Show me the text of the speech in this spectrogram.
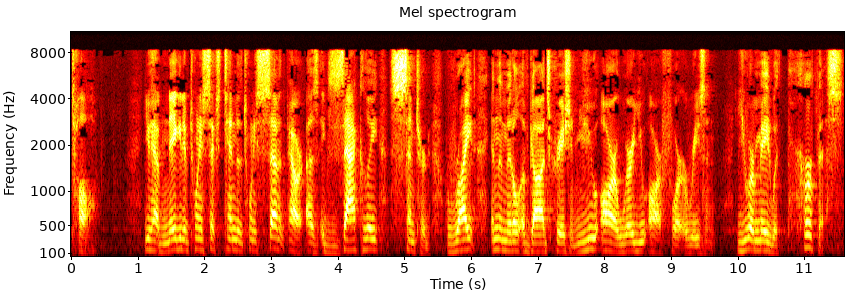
tall you have negative 26, 10 to the 27th power as exactly centered, right in the middle of God's creation. You are where you are for a reason. You are made with purpose.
